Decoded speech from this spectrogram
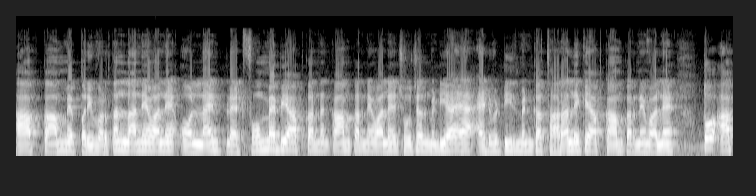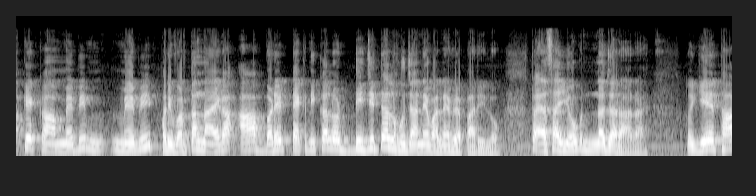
आप काम में परिवर्तन लाने वाले हैं ऑनलाइन प्लेटफॉर्म में भी आप करने, काम करने वाले हैं सोशल मीडिया या एडवर्टीजमेंट का सहारा लेके आप काम करने वाले हैं। तो आपके काम में भी में भी परिवर्तन आएगा। आप बड़े टेक्निकल और डिजिटल हो जाने वाले हैं व्यापारी लोग। तो ऐसा योग नज़र आ रहा है। तो ये था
